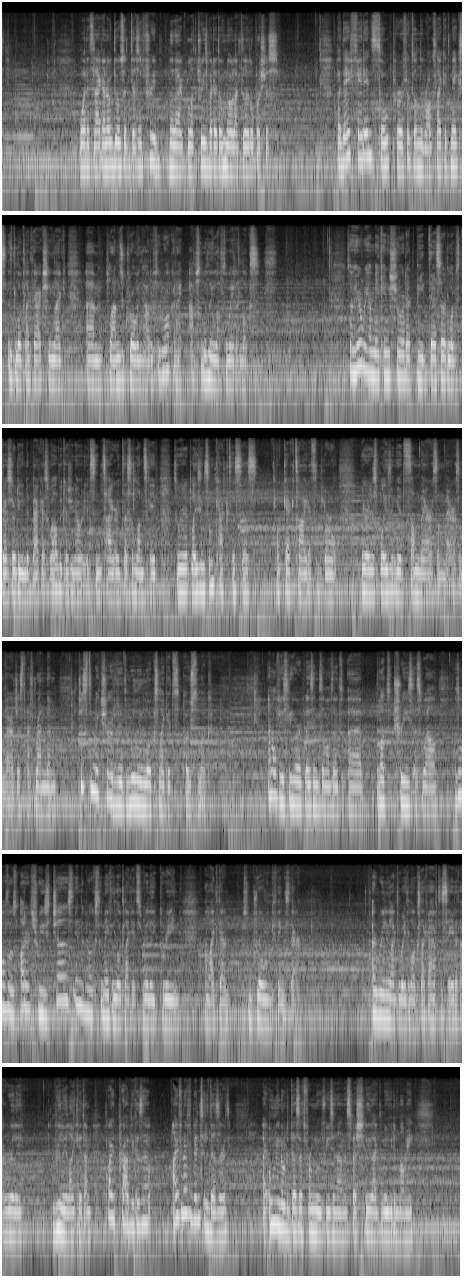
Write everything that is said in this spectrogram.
What it's like. I know those are desert tree, like blood trees, but I don't know like the little bushes. But they fit in so perfect on the rocks. Like it makes it look like they're actually like um, plants growing out of the rock, and I absolutely love the way that looks. So here we are making sure that the desert looks deserty in the back as well because you know it's entire desert landscape. So we are placing some cactuses or cacti, that's the plural. We are just placing it some there, some there, some there, just at random, just to make sure that it really looks like it's supposed to look. And obviously we're placing some of those uh, blood trees as well. Some of those other trees just in the rocks to make it look like it's really green and like there's growing things there. I really like the way it looks. Like I have to say that I really, really like it. I'm quite proud because I've never been to the desert. I only know the desert from movies and then especially like the movie The Mummy.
